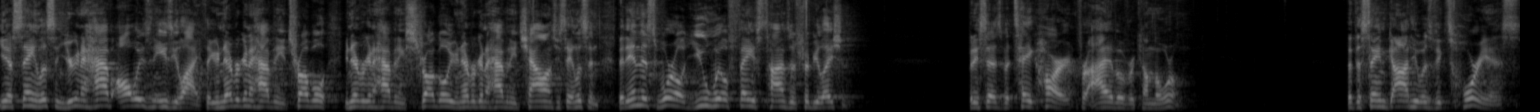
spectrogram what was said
you know, saying, listen, you're going to have always an easy life, that you're never going to have any trouble, you're never going to have any struggle, you're never going to have any challenge. He's saying, listen, that in this world you will face times of tribulation. But he says, but take heart, for I have overcome the world. That the same God who was victorious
